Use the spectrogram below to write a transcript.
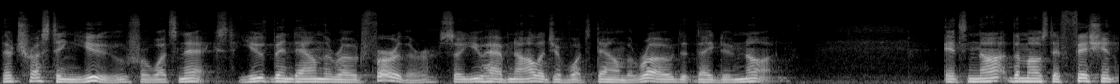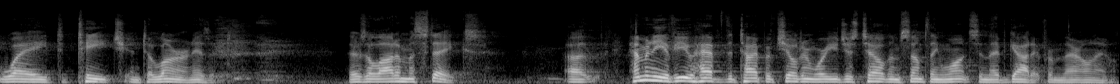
they're trusting you for what's next. You've been down the road further, so you have knowledge of what's down the road that they do not. It's not the most efficient way to teach and to learn, is it? There's a lot of mistakes. Uh, how many of you have the type of children where you just tell them something once and they've got it from there on out?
